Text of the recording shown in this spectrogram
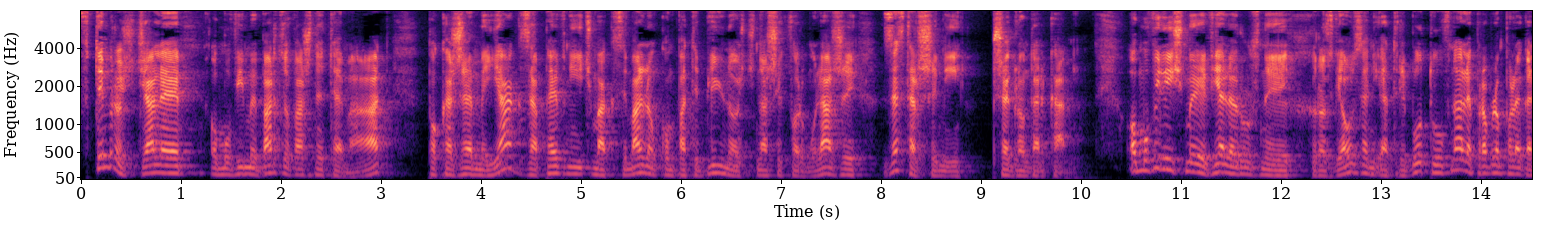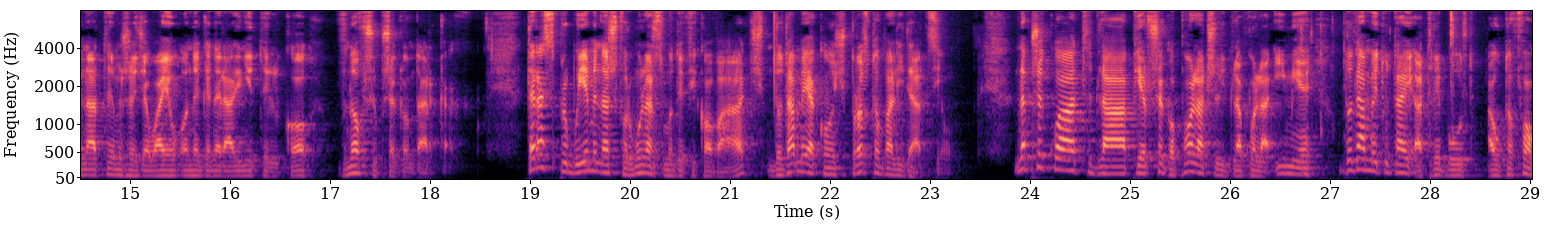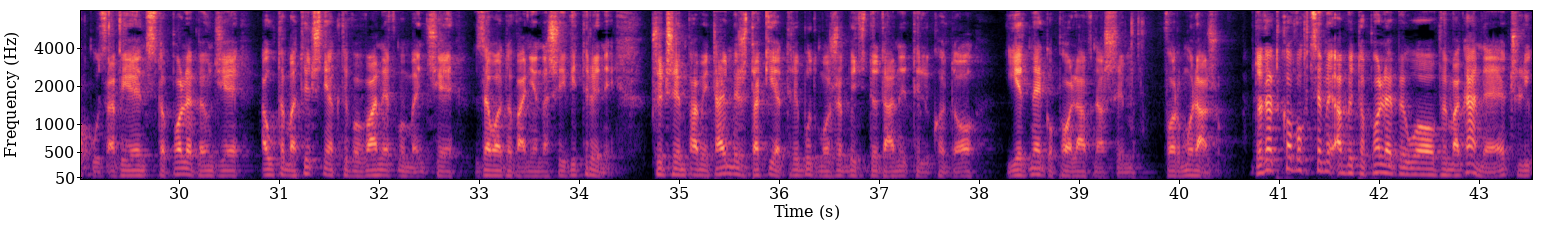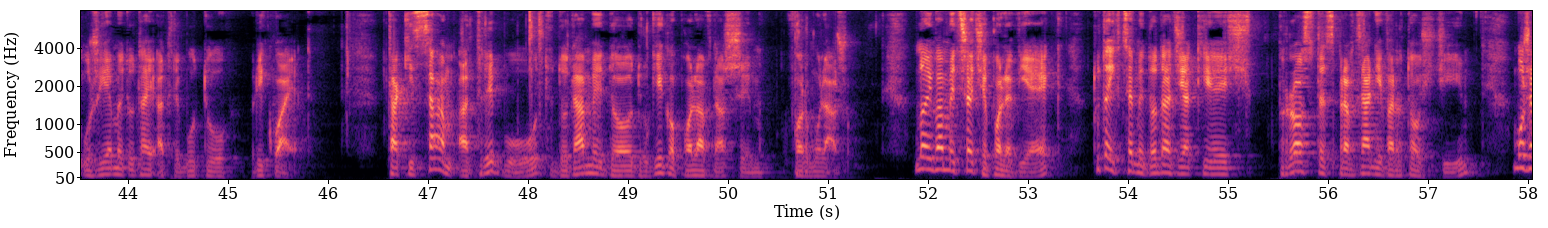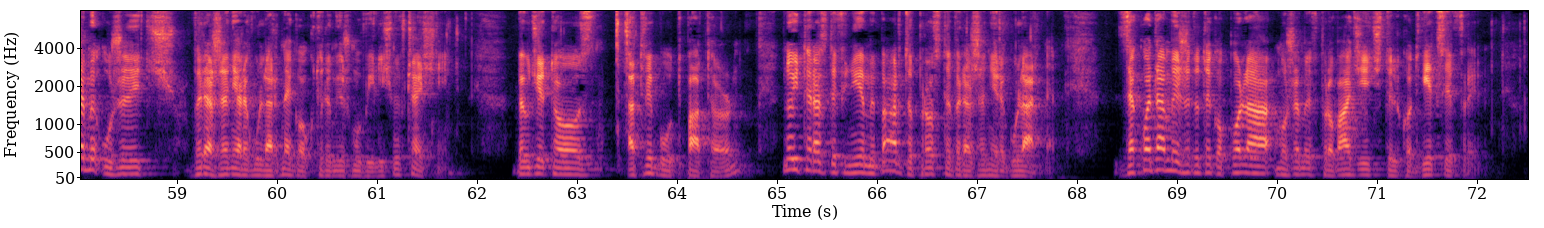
W tym rozdziale omówimy bardzo ważny temat. Pokażemy, jak zapewnić maksymalną kompatybilność naszych formularzy ze starszymi przeglądarkami. Omówiliśmy wiele różnych rozwiązań i atrybutów, no ale problem polega na tym, że działają one generalnie tylko w nowszych przeglądarkach. Teraz spróbujemy nasz formularz zmodyfikować, dodamy jakąś prostą walidację. Na przykład dla pierwszego pola, czyli dla pola imię, dodamy tutaj atrybut autofocus, a więc to pole będzie automatycznie aktywowane w momencie załadowania naszej witryny. Przy czym pamiętajmy, że taki atrybut może być dodany tylko do jednego pola w naszym formularzu. Dodatkowo chcemy, aby to pole było wymagane, czyli użyjemy tutaj atrybutu required. Taki sam atrybut dodamy do drugiego pola w naszym formularzu. No i mamy trzecie pole wiek. Tutaj chcemy dodać jakieś proste sprawdzanie wartości. Możemy użyć wyrażenia regularnego, o którym już mówiliśmy wcześniej. Będzie to atrybut pattern. No i teraz definiujemy bardzo proste wyrażenie regularne. Zakładamy, że do tego pola możemy wprowadzić tylko dwie cyfry.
